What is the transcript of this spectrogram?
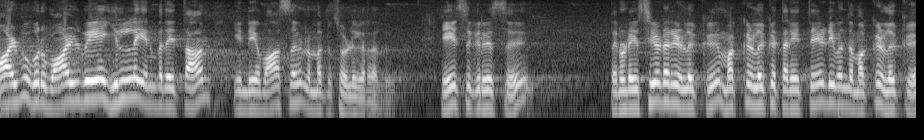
வாழ்வு ஒரு வாழ்வே இல்லை என்பதைத்தான் இன்றைய வாசகம் நமக்கு சொல்லுகிறது. இயேசு கிறிஸ்து தன்னுடைய சீடர்களுக்கு மக்களுக்கு தன்னை தேடி வந்த மக்களுக்கு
